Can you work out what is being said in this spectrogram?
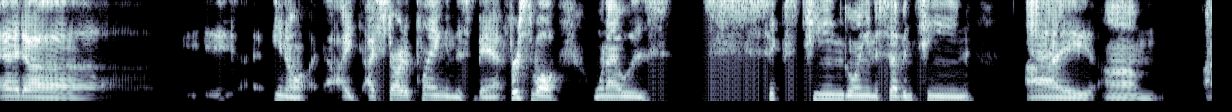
at, uh, you know, I, I started playing in this band. First of all, when I was 16 going into 17, I, um, I,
